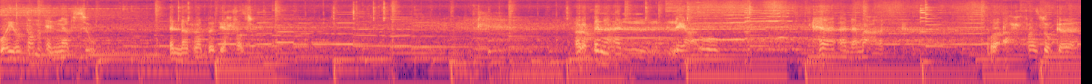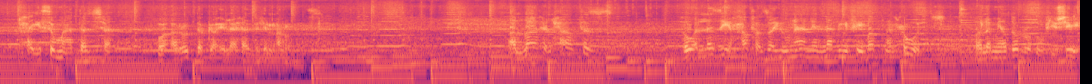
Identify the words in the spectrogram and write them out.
ويطمئن نفسه. إن الرب بيحفظه. ربنا قال ليعقوب ها أنا معك وأحفظك حيثما تذهب وأردك إلى هذه الأرض. الله الحافظ هو الذي حفظ يونان النبي في بطن الحوت ولم يضره في شيء.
